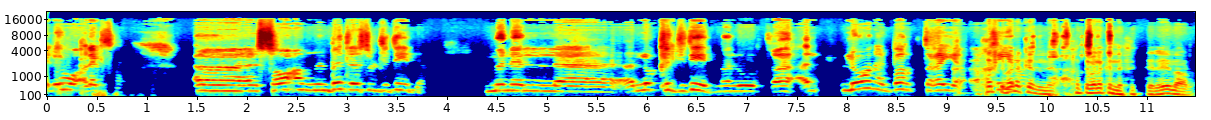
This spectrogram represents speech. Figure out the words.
اللي هو أليكسا آه سواء من بدلته الجديدة من آه، ال look الجديد من آه، لون البرق تغير. أخيراً. بالك ان اخدت بالك إن في التريلر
